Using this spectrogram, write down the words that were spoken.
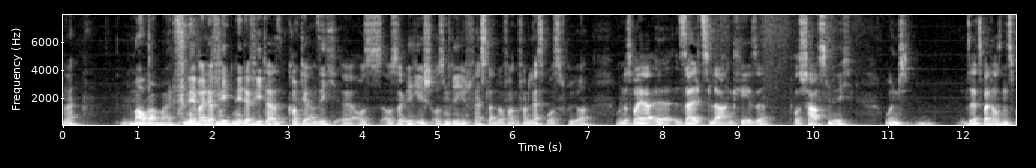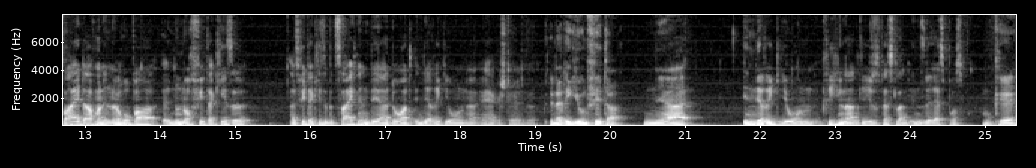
ne? Maurer meinst du? Nee, weil der, Väter, nee, der Väter kommt ja an sich äh, aus, aus, Griechisch, aus dem griechischen Festland oder von, von Lesbos früher. Und das war ja äh, Salzlakenkäse aus Schafsmilch. Und seit 2002 darf man in Europa äh, nur noch Feta-Käse als Feta-Käse bezeichnen, der dort in der Region äh, hergestellt wird. In der Region Väter. Ja, in der Region Griechenland, griechisches Festland, Insel Lesbos. Okay.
